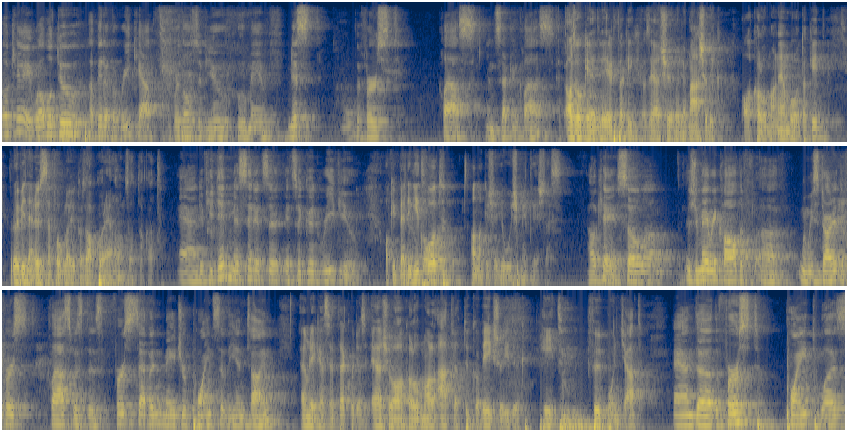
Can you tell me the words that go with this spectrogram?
Okay, well, we'll do a bit of a recap for those of you who may have missed the first class and second class. Azok kedvéért, akik az első vagy a második alkalommal nem voltak itt, röviden összefoglaljuk az akkor elhangzottakat. And if you did miss it, it's a, it's a good review. Aki pedig itt volt, annak is egy jó ismétlés lesz. Okay, so um, as you may recall, the, uh, when we started, the first class was the first seven major points of the end time. Emlékezhettek, hogy az első alkalommal átvettük a végső idők hét főpontját, And uh, the first point was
